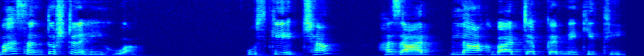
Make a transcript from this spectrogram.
वह संतुष्ट नहीं हुआ। उसकी इच्छा हज़ार लाख बार जप करने की थी।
